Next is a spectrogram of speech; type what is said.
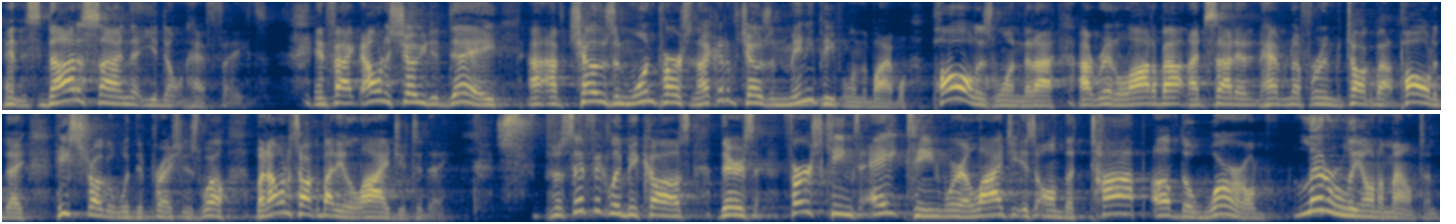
And it's not a sign that you don't have faith. In fact, I want to show you today, I've chosen one person. I could have chosen many people in the Bible. Paul is one that I, I read a lot about, and I decided I didn't have enough room to talk about Paul today. He struggled with depression as well. But I want to talk about Elijah today. Specifically because there's 1 Kings 18 where Elijah is on the top of the world, literally on a mountain.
